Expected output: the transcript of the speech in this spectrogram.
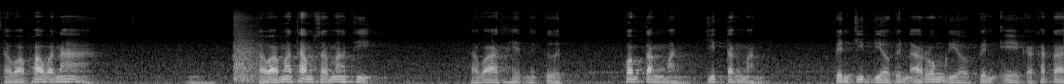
แต่ว่าภาวนาแต่ว่ามาทำสมาธิแต่ว่าเหตุให้เกิด ความตั้งมั่นจิตตั้งมั่น เป็นจิตเดียวเป็นอารมณ์เดียว เป็นเอกคตา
